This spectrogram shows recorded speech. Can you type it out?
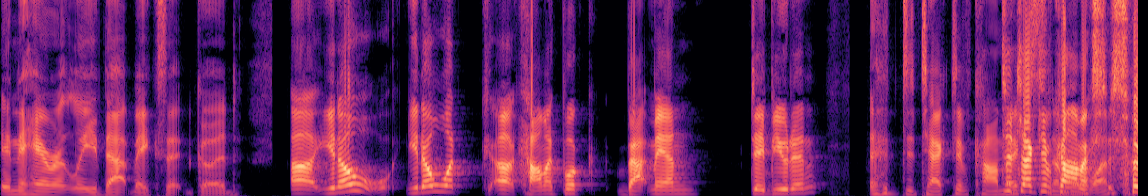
inherently that makes it good. Uh, you know, you know what uh, comic book Batman debuted in? Detective Comics. Detective Comics. one. So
